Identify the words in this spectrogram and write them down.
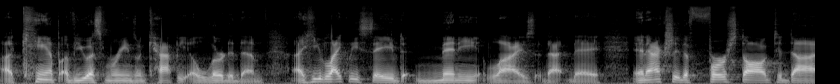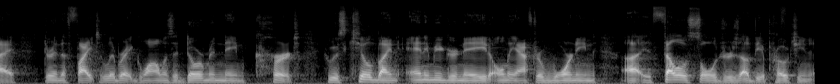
uh, camp of U.S. Marines when Cappy alerted them. Uh, he likely saved many lives that day. And actually, the first dog to die during the fight to liberate Guam was a Doberman named Kurt, who was killed by an enemy grenade only after warning uh, his fellow soldiers of the approaching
